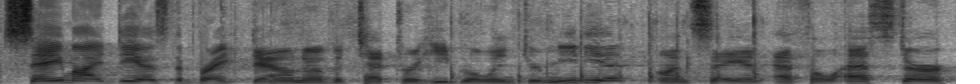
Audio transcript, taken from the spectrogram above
Same idea as the breakdown of a tetrahedral intermediate on, say, an ethyl ester.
